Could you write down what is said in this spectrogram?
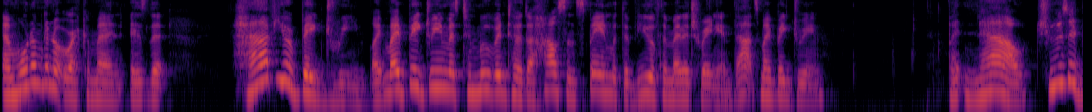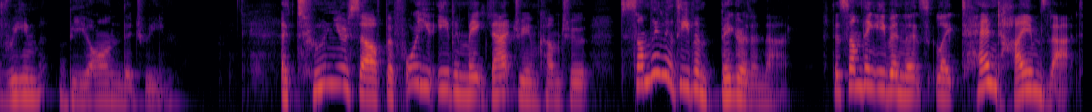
And what I'm going to recommend is that have your big dream. Like, my big dream is to move into the house in Spain with the view of the Mediterranean. That's my big dream. But now, choose a dream beyond the dream. Attune yourself before you even make that dream come true to something that's even bigger than that. To something even that's like 10 times that.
